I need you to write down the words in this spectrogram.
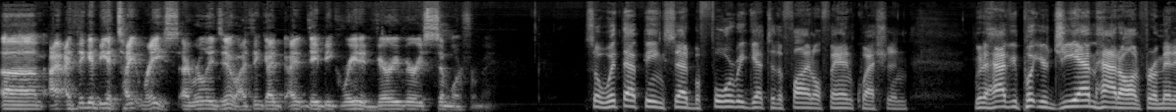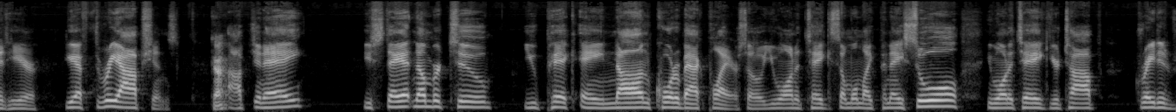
um, I, I, think it'd be a tight race. I really do. I think I'd, I, they'd be graded very, very similar for me. So, with that being said, before we get to the final fan question, I'm going to have you put your GM hat on for a minute here. You have three options. Okay. Option A, you stay at number two. You pick a non-quarterback player. So you want to take someone like Penei Sewell. You want to take your top graded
